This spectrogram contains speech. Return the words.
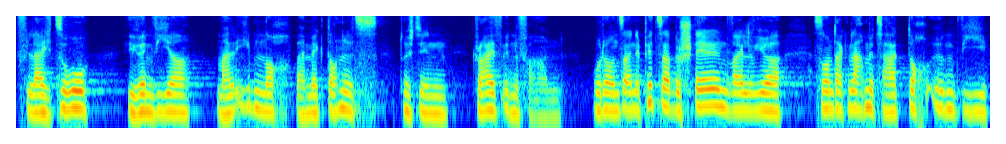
Vielleicht so, wie wenn wir mal eben noch bei McDonald's durch den Drive-In fahren oder uns eine Pizza bestellen, weil wir Sonntagnachmittag doch irgendwie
